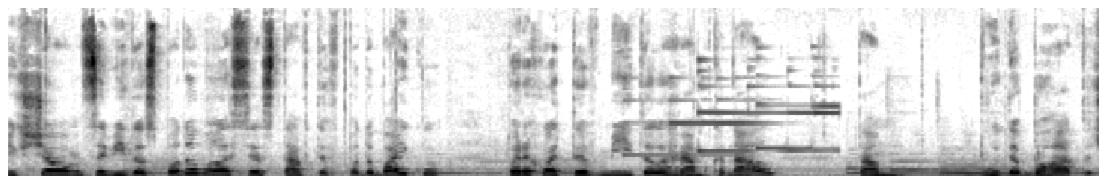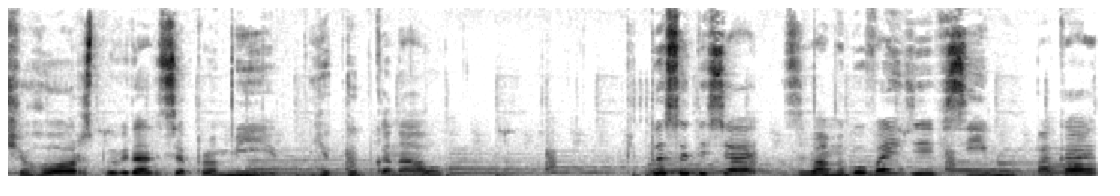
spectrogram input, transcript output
Якщо вам це відео сподобалося, ставте вподобайку, переходьте в мій телеграм-канал, там буде багато чого розповідатися про мій YouTube канал. Підписуйтеся, з вами був Вензі, всім пока!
